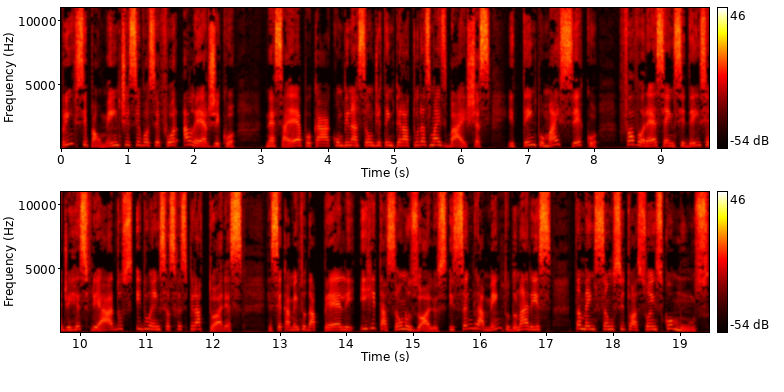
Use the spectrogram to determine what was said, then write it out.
principalmente se você for alérgico. Nessa época, a combinação de temperaturas mais baixas e tempo mais seco favorece a incidência de resfriados e doenças respiratórias. Ressecamento da pele, irritação nos olhos e sangramento do nariz também são situações comuns.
